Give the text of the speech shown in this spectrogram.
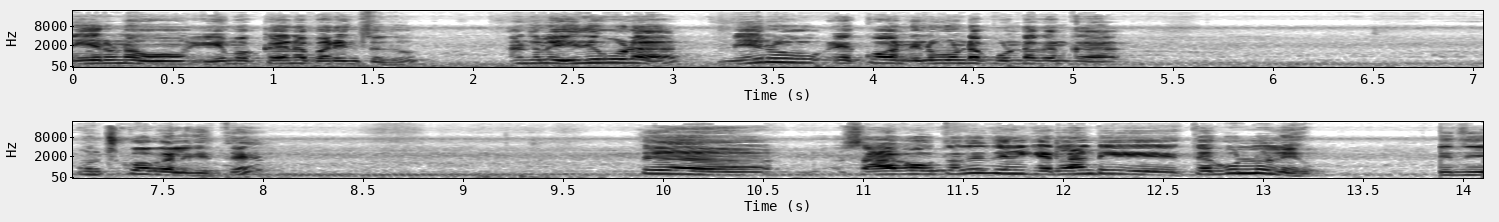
నీరును ఏ మొక్కైనా భరించదు. అందులో ఇది కూడా నీరు ఎక్కువ నిల్వ ఉండకుండా కనుక ఉంచుకోగలిగితే సాగవుతుంది. సాగు అవుతుంది దీనికి ఎలాంటి తెగుళ్ళు లేవు. ఇది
